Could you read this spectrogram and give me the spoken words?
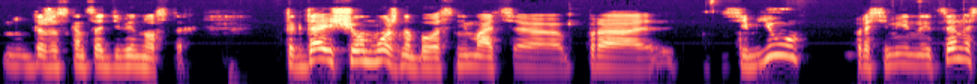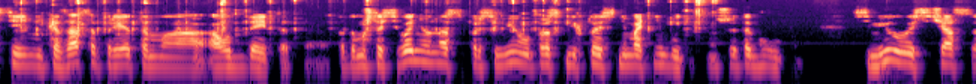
ну, даже с конца 90-х. Тогда еще можно было снимать э, про семью, про семейные ценности и не казаться при этом uh, outdated. Потому что сегодня у нас про семью просто никто снимать не будет, потому что это глупо. Семью сейчас э,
